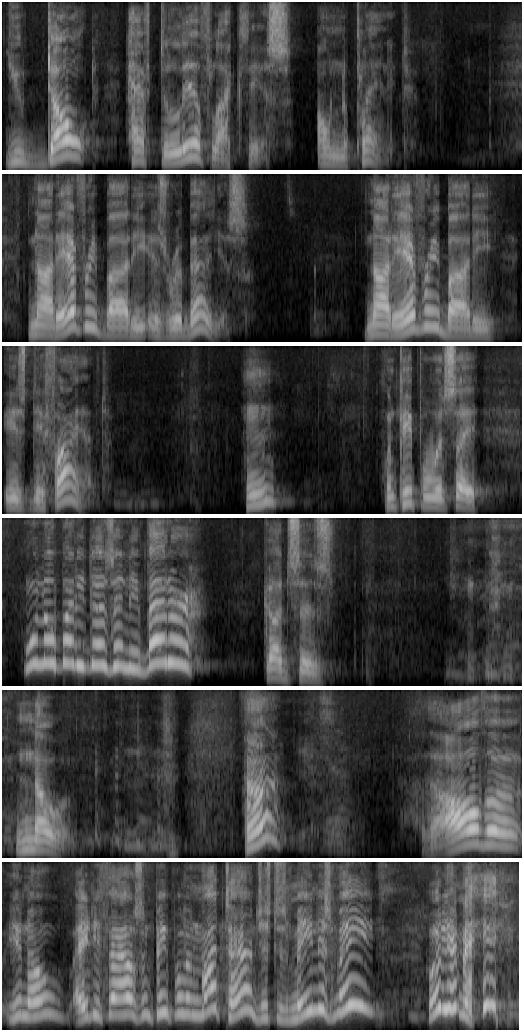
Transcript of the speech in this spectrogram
You don't have to live like this on the planet. Not everybody is rebellious. Not everybody is defiant. Hmm? When people would say, well, nobody does any better, God says, no. Huh? All the, you know, 80,000 people in my town just as mean as me. What do you mean?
